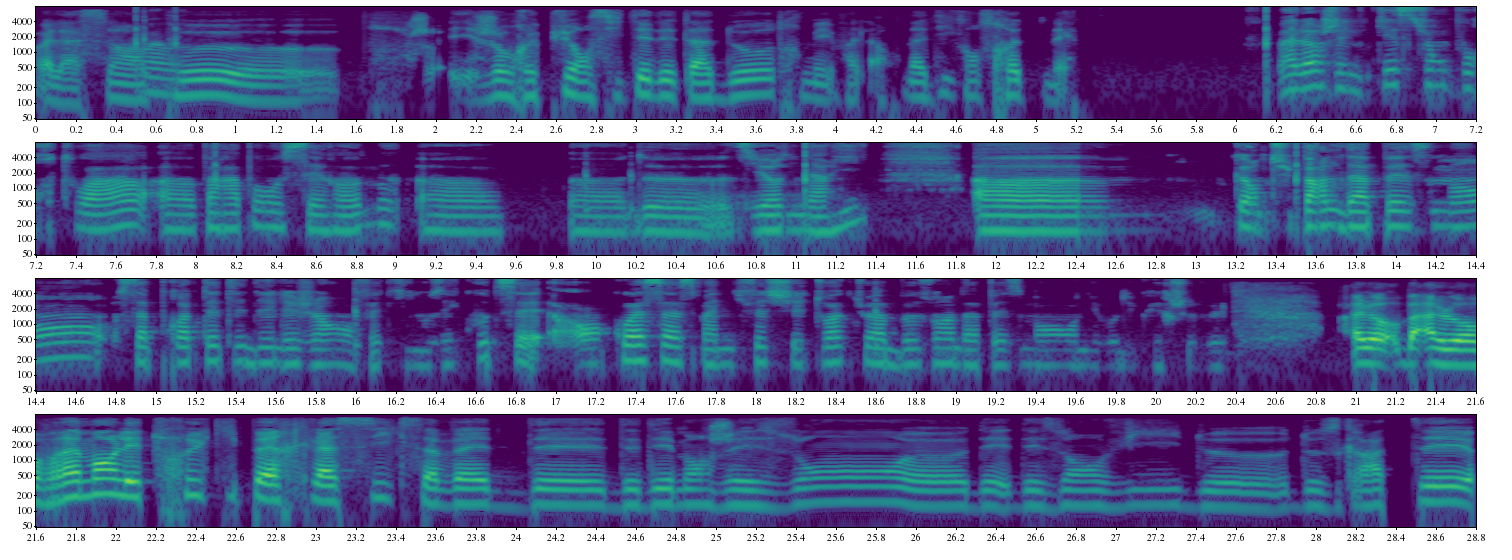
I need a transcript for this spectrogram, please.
voilà, c'est un peu. J'aurais pu en citer des tas d'autres, mais voilà, on a dit qu'on se retenait. Alors j'ai une question pour toi par rapport au sérum. Euh, de The Ordinary. Euh, quand tu parles d'apaisement, ça pourra peut-être aider les gens en fait qui nous écoutent. C'est en quoi ça se manifeste chez toi que tu as besoin d'apaisement au niveau du cuir chevelu? Alors, bah, alors vraiment les trucs hyper classiques, ça va être des, démangeaisons, euh, des, envies de, de se gratter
